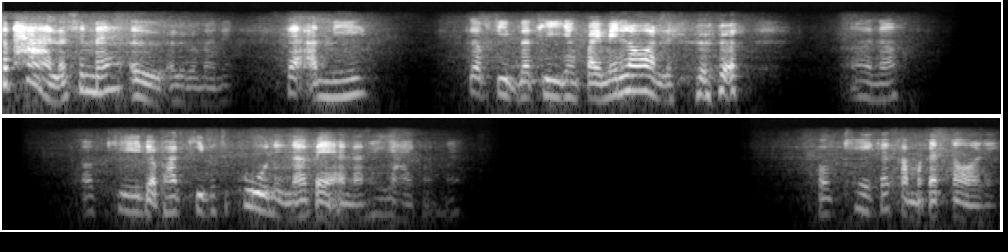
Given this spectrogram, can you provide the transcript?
ก็ผ่านแล้วใช่ไหมเอออะไรประมาณนี้แต่อันนี้เกือบสิบนาทียังไปไม่รอดเลย เออเนาะโอเค เดี๋ยวพักคลิปสักครู่หนึ่งนะแปลอันนั้นให้ยายก่อนนะ โอเคก็กลับมากันต่อเลย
